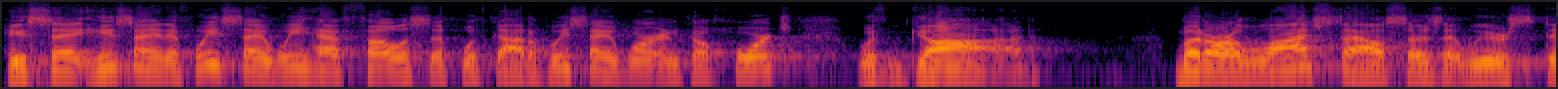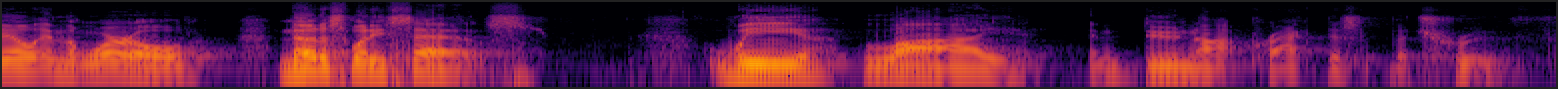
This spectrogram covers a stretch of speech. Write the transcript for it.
He's, say, he's saying if we say we have fellowship with God, if we say we're in cohort with God, but our lifestyle says that we are still in the world, notice what he says we lie and do not practice the truth.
